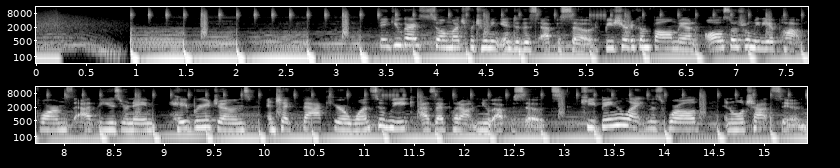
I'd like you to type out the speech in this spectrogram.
Thank you guys so much for tuning into this episode. Be sure to come follow me on all social media platforms at the username Hey Bria Jones and check back here once a week as I put out new episodes. Keep being a light in this world, and we'll chat soon.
